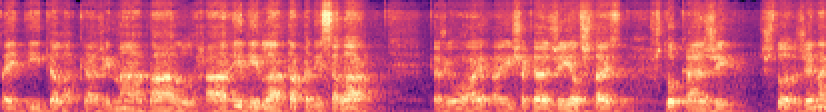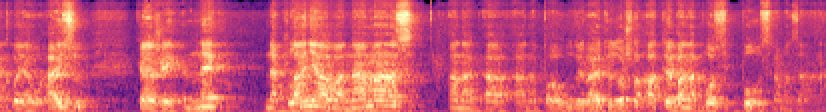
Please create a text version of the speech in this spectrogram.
pa je pitala, kaže, ma balul haidi la taqdi salat, kaže, o, Aisha kaže, jel šta je, što kaže, što žena koja u hajzu, kaže, ne naklanjava namaz, a na, a, a na udrivajtu došla, a treba na posit post Ramazana.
